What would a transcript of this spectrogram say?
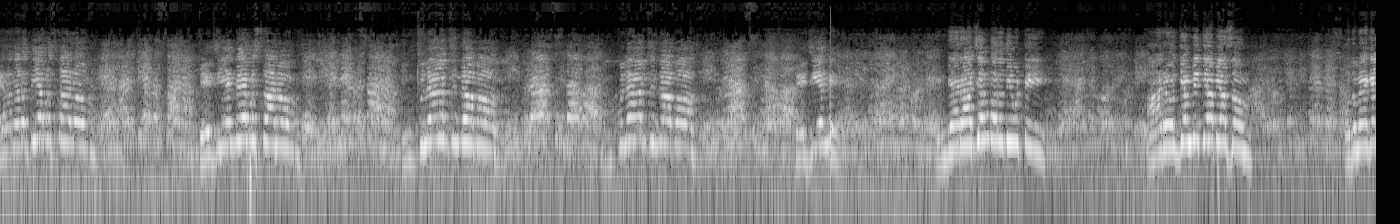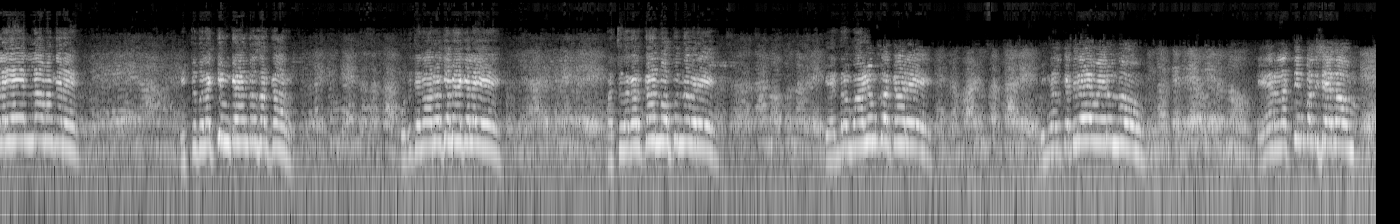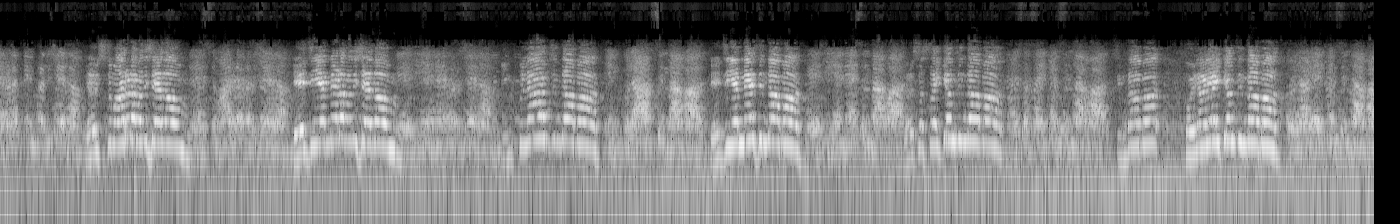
ഏറെ നടത്തിയ പ്രസ്ഥാനം. കെ ജി എൻ എ പ്രസ്ഥാനം. ഇൻകുലാബ് സിന്ദാബാദ് ഇൻകുലാബ് സിന്ദാബാദ് K G N A India രാജ്യം പൊറുതി കുട്ടി ആരോഗ്യം വിദ്യാഭ്യാസം. പൊതുമേഖലയെ എല്ലാം അങ്ങനെ. ഇറ്റുതുലയ്ക്കും കേന്ദ്ര സർക്കാർ. പൊതുജനാരോഗ്യ മേഖലയെ പച്ചു തകർക്കാൻ നോക്കുന്നവരെ. കേന്ദ്രം വാഴും സർക്കാരെ. നിങ്ങൾക്കെതിരെ ഉയരുന്നു. കേരളത്തിൻ പ്രതിഷേധം. നഴ്സുമാരുടെ പ്രതിഷേധം. കെ ജി എൻ എയുടെ പ്രതിഷേധം. ഇൻകുലാബ് സിന്ദാബാദ്. കെ ജി എൻ എ സിന്ദാബാദ്. നഴ്സസ് ഐക്യം സിന്ദാബാദ്. സിന്ദാബാദ്. തൊഴിലാളി ഐക്യം സിന്ദാബാദ്.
